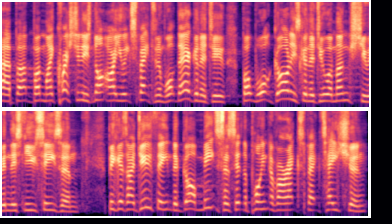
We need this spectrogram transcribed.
Uh, but, but my question is not, are you expecting what they're going to do, but what God is going to do amongst you in this new season? Because I do think that God meets us at the point of our expectation.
